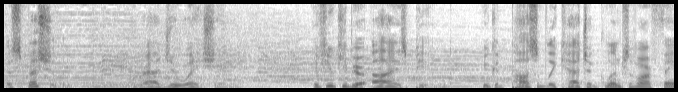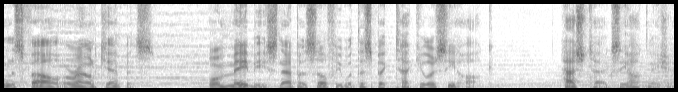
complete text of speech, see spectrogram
especially graduation. If you keep your eyes peeled, you could possibly catch a glimpse of our famous fowl around campus. Or maybe snap a selfie with the spectacular Seahawk. Hashtag Seahawk Nation.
